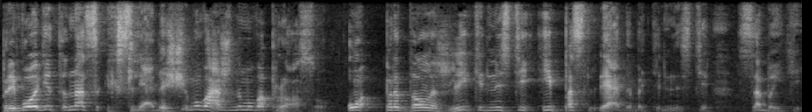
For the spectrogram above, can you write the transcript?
приводит нас к следующему важному вопросу о продолжительности и последовательности событий.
